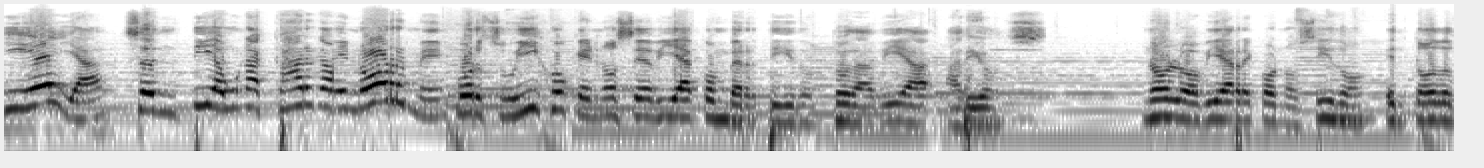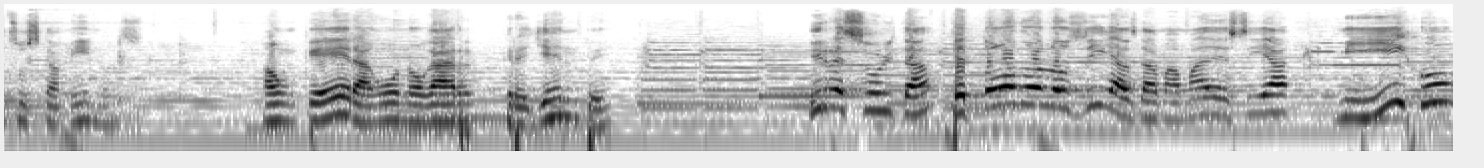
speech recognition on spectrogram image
Y ella sentía una carga enorme por su hijo que no se había convertido todavía a Dios. No lo había reconocido en todos sus caminos, aunque era un hogar creyente. Y resulta que todos los días la mamá decía, mi hijo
